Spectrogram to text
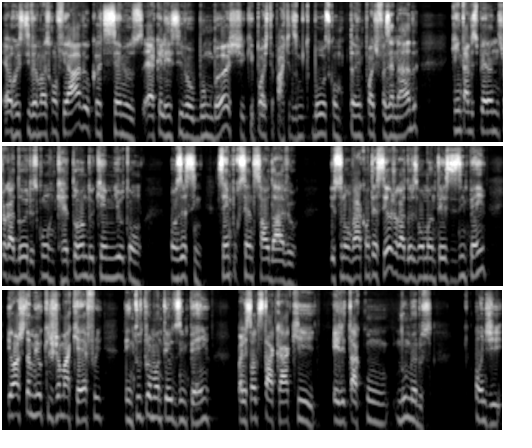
é o receiver mais confiável. O Curtis Samuels é aquele receiver boom bust, que pode ter partidas muito boas, como também pode fazer nada. Quem estava esperando os jogadores com o retorno do Cam Newton, vamos dizer assim, 100% saudável, isso não vai acontecer, os jogadores vão manter esse desempenho. E eu acho também o Christian McCaffrey tem tudo para manter o desempenho. Vale só destacar que ele está com números onde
